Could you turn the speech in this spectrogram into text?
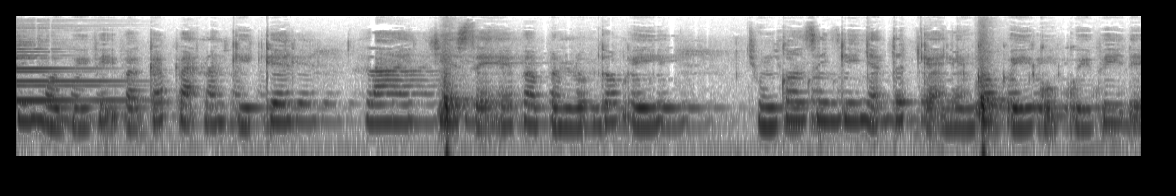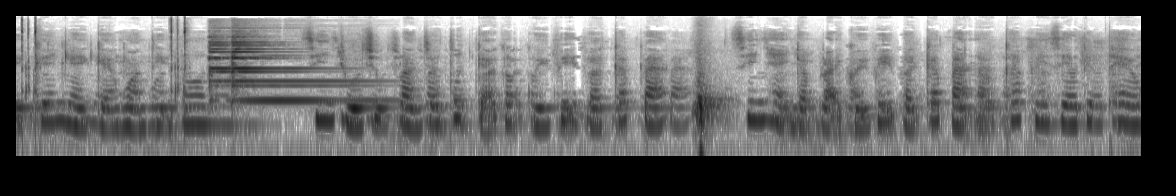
Xin mời quý vị và các bạn đăng ký kênh, like, chia sẻ và bình luận góp ý. Chúng con xin ghi nhận tất cả những góp ý của quý vị để kênh ngày càng hoàn thiện hơn. Xin Chúa chúc lành cho tất cả các quý vị và các bạn. Xin hẹn gặp lại quý vị và các bạn ở các video tiếp theo.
